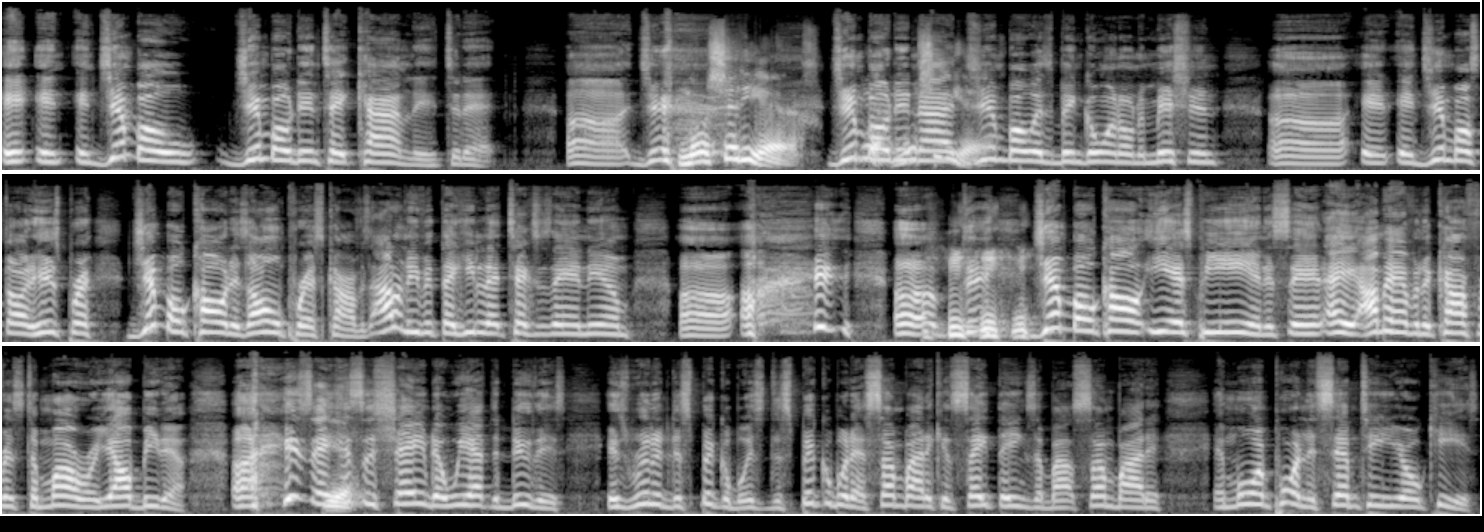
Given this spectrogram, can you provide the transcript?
And, and, and Jimbo, Jimbo didn't take kindly to that. Uh, Jim, Nor should he have. Jimbo Yeah, did not. should he have? Jimbo has been going on a mission. Uh, and, and Jimbo started his press. Jimbo called his own press conference. I don't even think he let Texas A&M. Uh, uh, Jimbo called ESPN and said, "Hey, I'm having a conference tomorrow. Y'all be there." Uh, he said, Yeah. "It's a shame that we have to do this. It's really despicable. It's despicable that somebody can say things about somebody, and more importantly, 17 year old kids.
